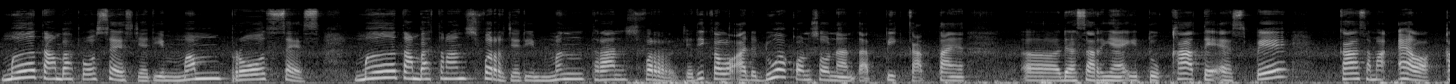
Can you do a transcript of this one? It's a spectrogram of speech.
Me tambah proses jadi memproses. Me tambah transfer jadi mentransfer. Jadi kalau ada dua konsonan tapi katanya uh, dasarnya itu KTSP K sama L K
